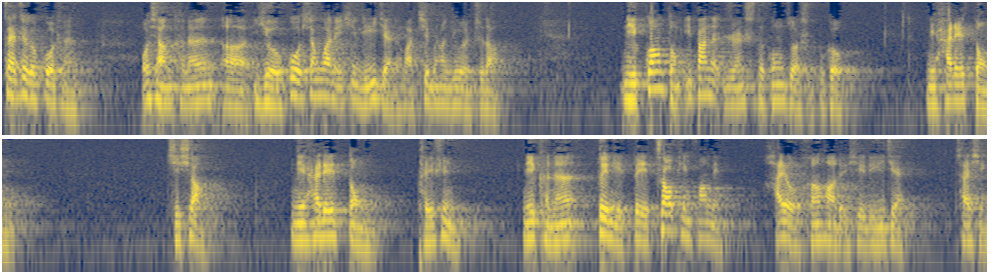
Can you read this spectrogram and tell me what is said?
在这个过程，我想可能呃有过相关的一些理解的话，基本上就会知道，你光懂一般的人事的工作是不够，你还得懂绩效，你还得懂培训，你可能对你对招聘方面还有很好的一些理解。才行。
